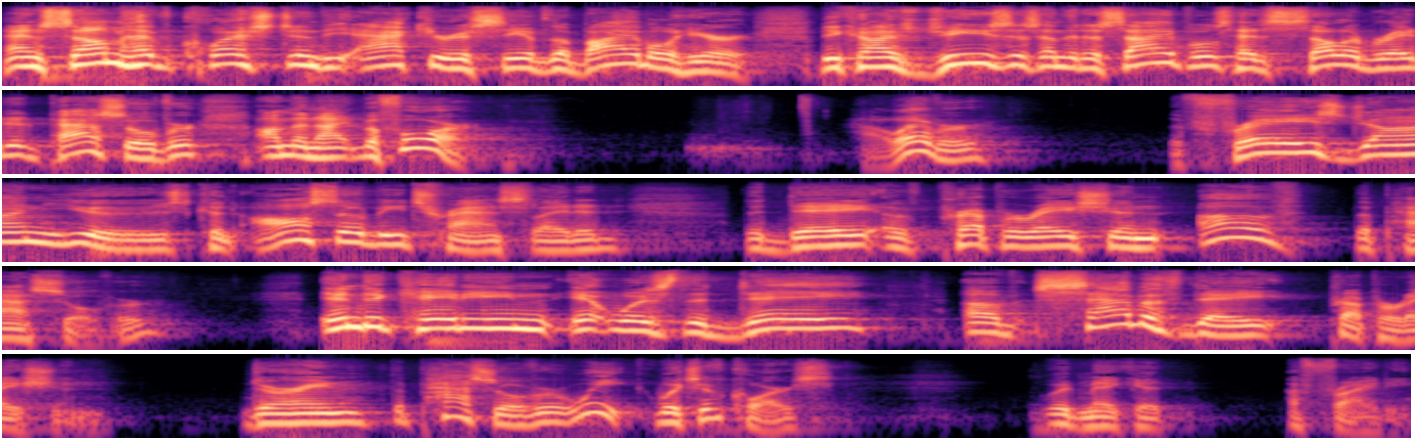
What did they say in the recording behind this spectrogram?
And some have questioned the accuracy of the Bible here because Jesus and the disciples had celebrated Passover on the night before. However, the phrase John used could also be translated the day of preparation of the Passover, indicating it was the day of Sabbath day preparation during the Passover week, which of course would make it a Friday.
